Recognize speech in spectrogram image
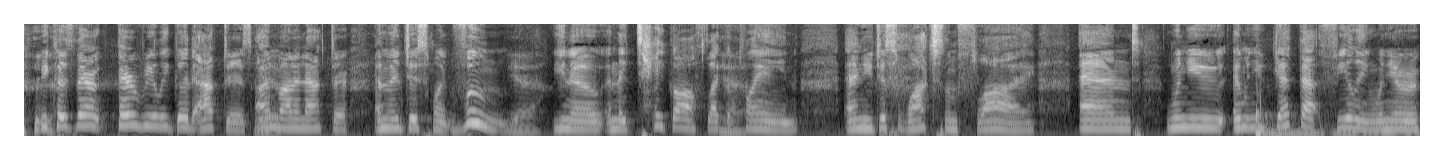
because they're they're really good actors. I'm not an actor and they just went boom. Yeah. You know, and they take off like Yeah. a plane and you just watch them fly. And when you and when you get that feeling when you're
